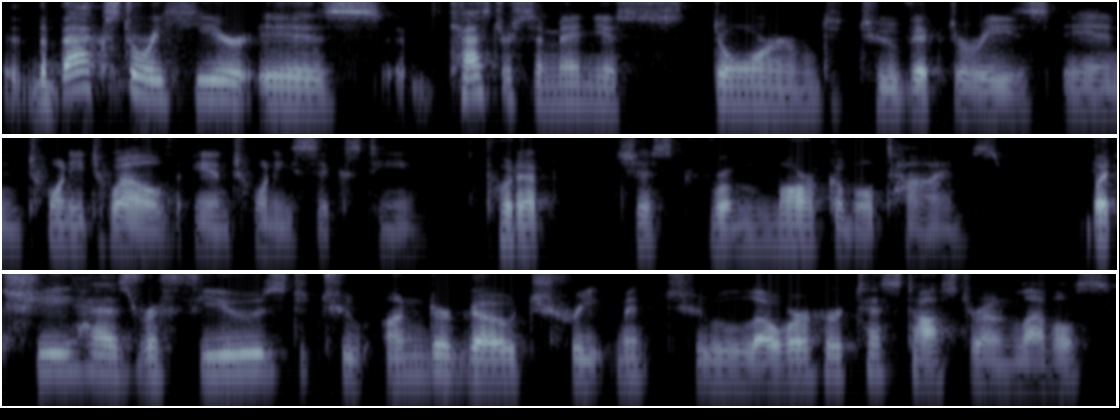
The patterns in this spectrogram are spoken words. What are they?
The backstory here is Caster Semenya stormed two victories in 2012 and 2016, put up just remarkable times but she has refused to undergo treatment to lower her testosterone levels.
